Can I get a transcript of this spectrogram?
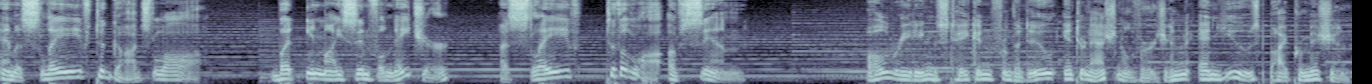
am a slave to God's law, but in my sinful nature, a slave to the law of sin. All readings taken from the New International Version and used by permission.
